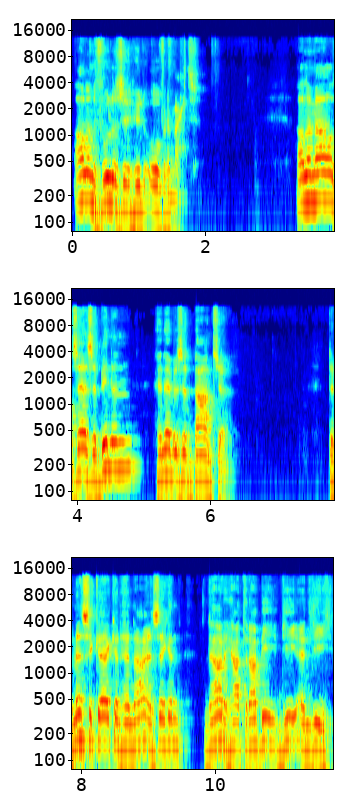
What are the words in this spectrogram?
Allen voelen ze hun overmacht. Allemaal zijn ze binnen en hebben ze het baantje. De mensen kijken hen na en zeggen: Daar gaat Rabbi die en die.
